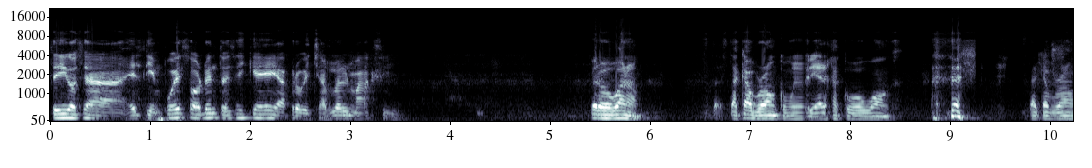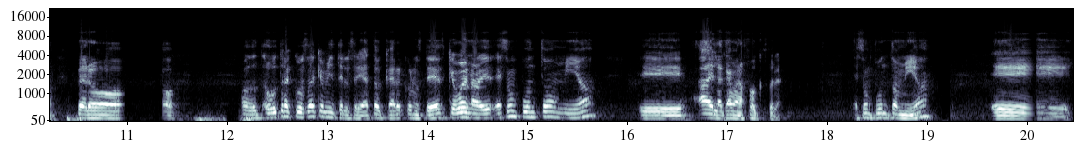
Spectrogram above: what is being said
te digo, o sea, el tiempo es oro, entonces hay que aprovecharlo al máximo. Pero bueno, está, está cabrón, como diría el Jacobo Wong. está cabrón. Pero o- o- otra cosa que me interesaría tocar con ustedes, que bueno, es un punto mío. Eh, ay, la cámara, Fox, espera. Es un punto mío. Eh,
